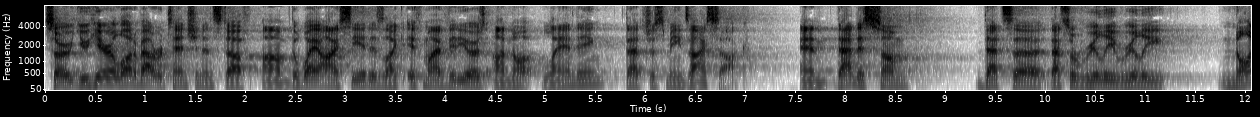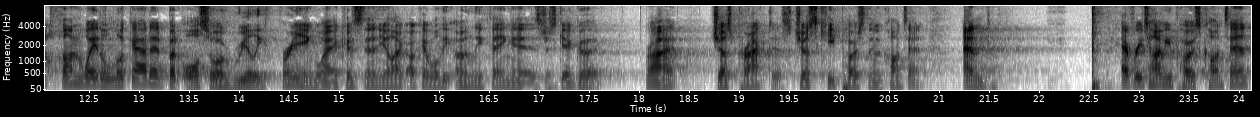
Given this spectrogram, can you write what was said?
so you hear a lot about retention and stuff. Um, the way I see it is like if my videos are not landing, that just means I suck, and that is some. That's a that's a really really not fun way to look at it, but also a really freeing way because then you're like, okay, well the only thing is just get good, right? Just practice, just keep posting the content, and every time you post content,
